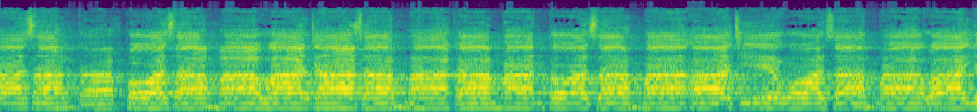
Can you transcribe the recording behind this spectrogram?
าสังกัปปสัมมาวาจาสัมมากามมันโตสัมมาอาชีวสัมมาวาย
